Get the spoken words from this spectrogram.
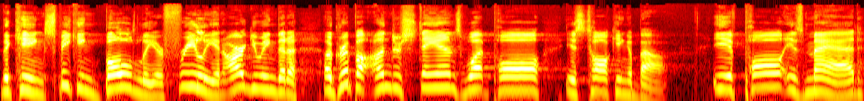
the king, speaking boldly or freely and arguing that uh, Agrippa understands what Paul is talking about if Paul is mad,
